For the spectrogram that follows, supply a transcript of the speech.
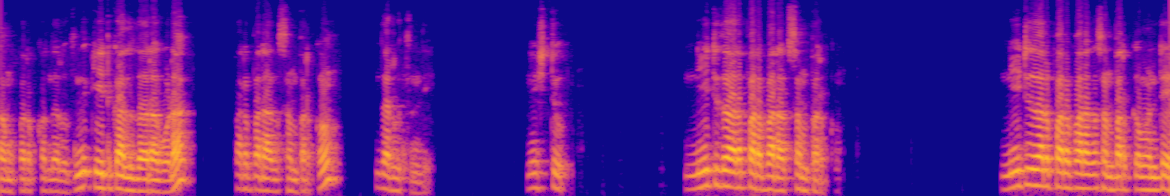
సంపర్కం జరుగుతుంది. కీటకాల ద్వారా కూడా పరపరాగ సంపర్కం జరుగుతుంది. నెక్స్ట్ నీటి ద్వారా పరపరాగ సంపర్కం. నీటి ద్వారా పరపరాగ సంపర్కం అంటే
